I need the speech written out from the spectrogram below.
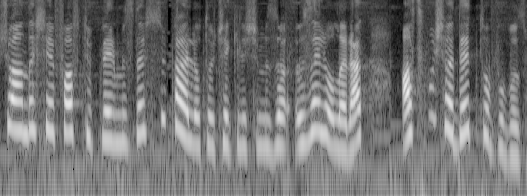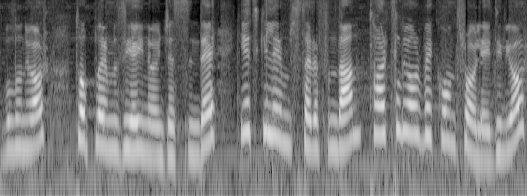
Şu anda şeffaf tüplerimizde Süper Loto çekilişimize özel olarak 60 adet topumuz bulunuyor. Toplarımız yayın öncesinde yetkililerimiz tarafından tartılıyor ve kontrol ediliyor.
